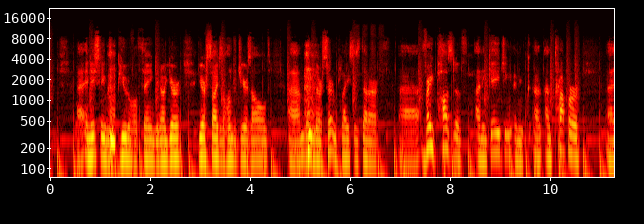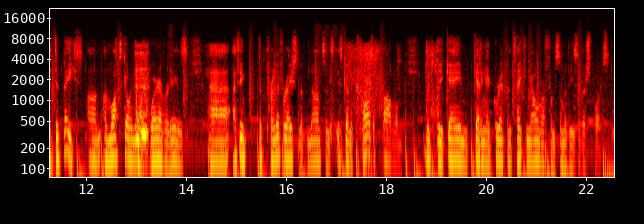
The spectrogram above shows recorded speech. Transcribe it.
Uh, initially, it was a beautiful thing. You know, your your site is 100 years old. Um, there are certain places that are uh, very positive and engaging and, and, and proper uh, debate on, on what's going on wherever it is, uh, I think the proliferation of nonsense is going to cause a problem with the game getting a grip and taking over from some of these other sports.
